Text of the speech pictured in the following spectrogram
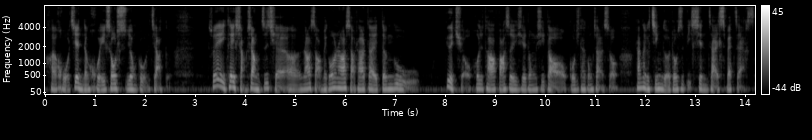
和火箭能回收使用过的价格，所以可以想象之前呃，NASA 美国人 NASA 他在登陆月球或者他发射一些东西到国际太空站的时候，他那个金额都是比现在 SpaceX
